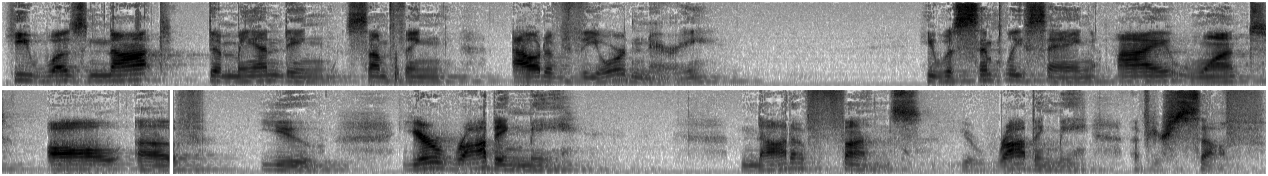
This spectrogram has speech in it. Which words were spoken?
He was not demanding something out of the ordinary. He was simply saying, I want all of you. You're robbing me, not of funds. You're robbing me of yourself.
